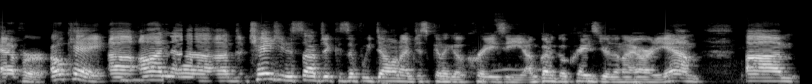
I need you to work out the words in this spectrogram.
ever. Okay, uh, on uh, uh, changing the subject, because if we don't, I'm just going to go crazy. I'm going to go crazier than I already am. Um,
